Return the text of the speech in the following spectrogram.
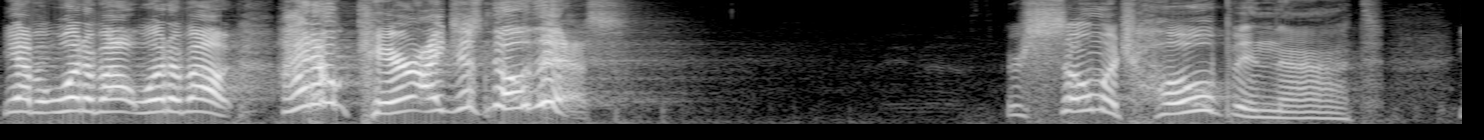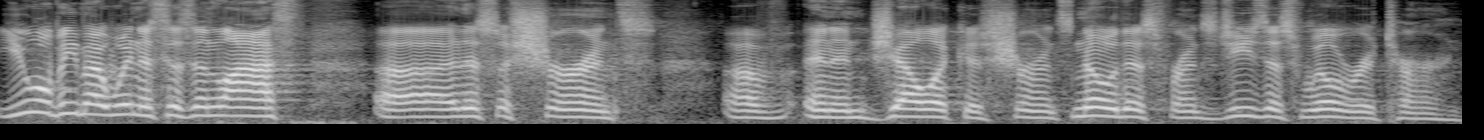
Yeah, but what about, what about? I don't care. I just know this. There's so much hope in that. You will be my witnesses. And last, uh, this assurance of an angelic assurance. Know this, friends Jesus will return.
